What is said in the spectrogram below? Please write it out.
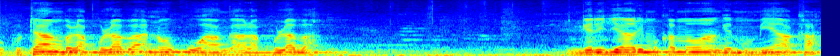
okutambula kulaba n'okuwangaala kulaba engeri gyali mukama wange mu myaka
